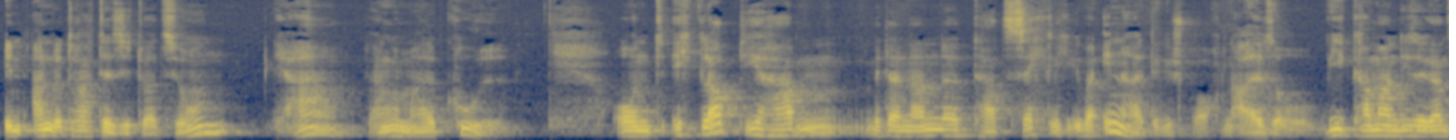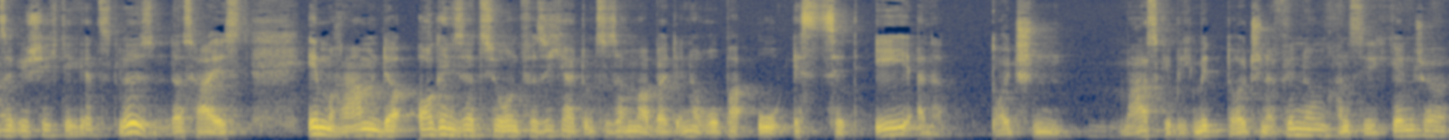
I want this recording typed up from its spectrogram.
in Anbetracht der Situation, ja, sagen wir mal, cool. Und ich glaube, die haben miteinander tatsächlich über Inhalte gesprochen. Also, wie kann man diese ganze Geschichte jetzt lösen? Das heißt, im Rahmen der Organisation für Sicherheit und Zusammenarbeit in Europa, OSZE, einer deutschen, maßgeblich mit deutschen Erfindung, Hans-Dietrich Genscher,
